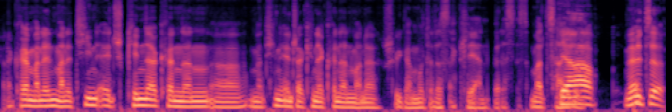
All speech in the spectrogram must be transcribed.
Da können meine, meine Teenage-Kinder können dann, äh, meine Teenager-Kinder können dann meine Schwiegermutter das erklären, wer das ist. Mal zeigen. Ja, ne? bitte,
